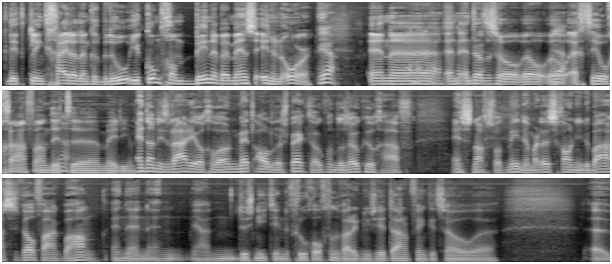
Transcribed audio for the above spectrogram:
dit klinkt geiler dan ik het bedoel. Je komt gewoon binnen bij mensen in hun oor. ja. En, eh, Ja, en, en dat is wel, wel, wel echt heel gaaf aan dit eh, medium. En dan is radio gewoon, met alle respect ook, want dat is ook heel gaaf. En s'nachts wat minder, maar dat is gewoon in de basis wel vaak behang. En, en, en ja, dus niet in de vroege ochtend waar ik nu zit. Daarom vind ik het zo eh, eh,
